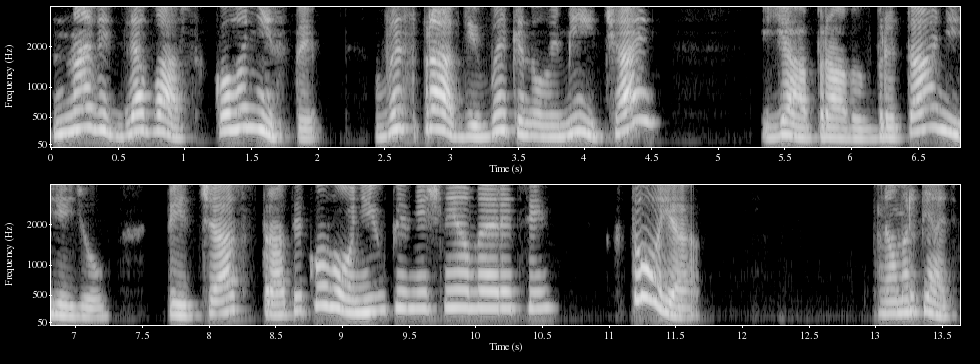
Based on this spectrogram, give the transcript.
навіть для вас, колоністи. Ви справді викинули мій чай? Я правив Британією під час втрати колоній у Північній Америці. Хто я? Номер 5.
